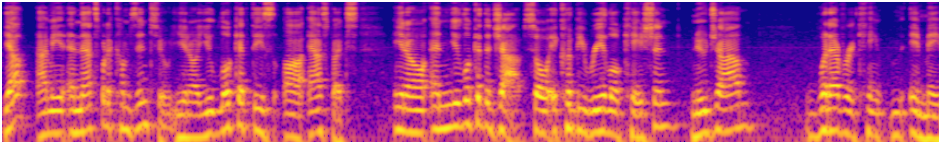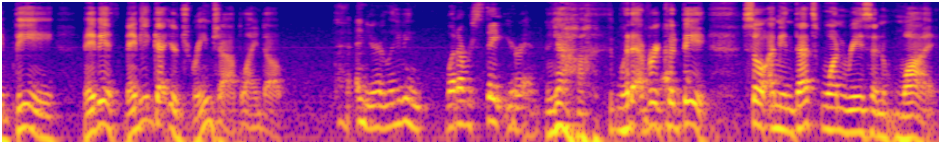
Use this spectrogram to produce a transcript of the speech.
Yep, I mean, and that's what it comes into. You know, you look at these uh, aspects, you know, and you look at the job. So it could be relocation, new job, whatever it came, it may be. Maybe it, maybe you got your dream job lined up. and you're leaving whatever state you're in. Yeah, whatever it could be. So, I mean, that's one reason why.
